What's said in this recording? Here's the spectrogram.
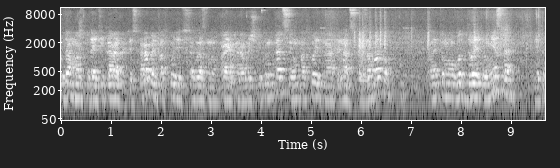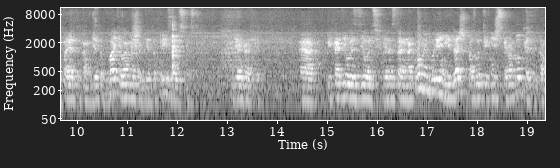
куда может подойти корабль. То есть корабль подходит, согласно проектной рабочей документации, он подходит на 13 забату, Поэтому вот до этого места, где-то порядка там где-то 2 километра, где-то 3, в зависимости от географии, э, приходилось делать горизонтальное наклонное бурение и дальше позволить технической работы, это там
